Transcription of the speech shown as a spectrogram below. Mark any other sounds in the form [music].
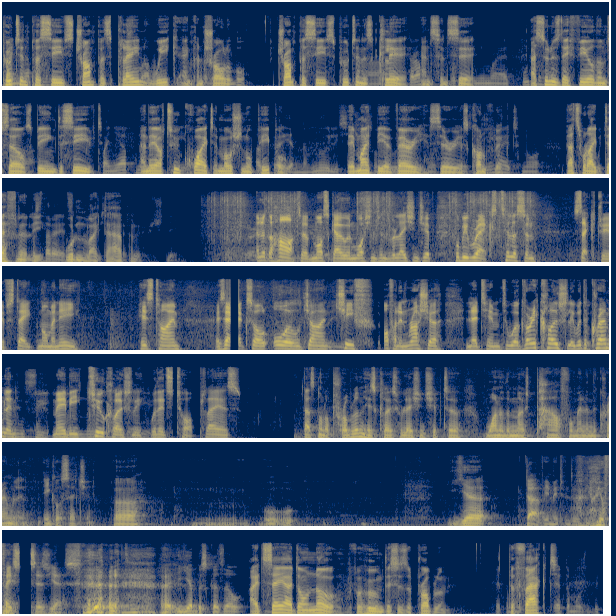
Putin perceives Trump as plain, weak, and controllable. Trump perceives Putin as clear and sincere. As soon as they feel themselves being deceived, and they are two quite emotional people, there might be a very serious conflict. That's what I definitely wouldn't like to happen. And at the heart of Moscow and Washington's relationship will be Rex Tillerson, Secretary of State nominee. His time as Exxon oil giant chief, often in Russia, led him to work very closely with the Kremlin, maybe too closely with its top players. That's not a problem, his close relationship to one of the most powerful men in the Kremlin, Igor Sechin. Uh, yeah. [laughs] Your [laughs] face says yes. [laughs] I'd say I don't know for whom this is a problem. The fact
